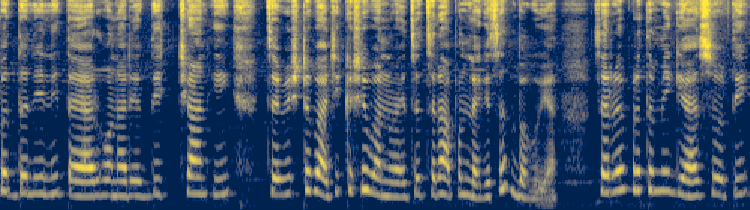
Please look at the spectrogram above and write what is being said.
पद्धतीने तयार होणारी अगदी छान ही चविष्ट भाजी कशी बनवायचं चला आपण लगेचच बघूया. सर्वप्रथम मी गॅसवरती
